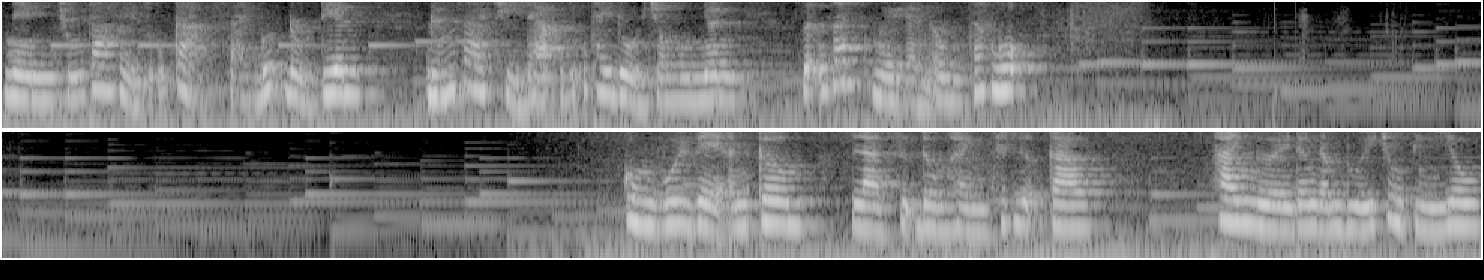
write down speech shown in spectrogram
nên chúng ta phải dũng cảm xài bước đầu tiên, đứng ra chỉ đạo những thay đổi trong hôn nhân, dẫn dắt người đàn ông giác ngộ. Cùng vui vẻ ăn cơm là sự đồng hành chất lượng cao. Hai người đang đắm đuối trong tình yêu,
